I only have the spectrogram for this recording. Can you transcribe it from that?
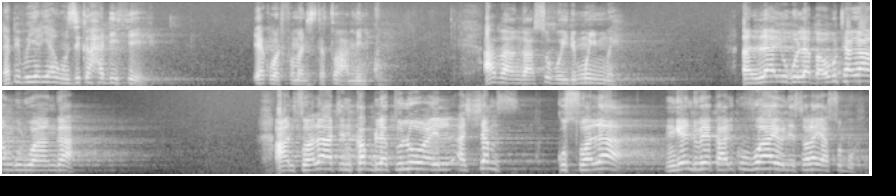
Nabbi bwe yali awunzika hadithi eyo yakuba ti faman istataa minkum. Abanga asoboire mwimwe an la yughlaba obutagangulwanga. An salatin qabla tului ashams ku swala ngenduba ekaali kuvaayo ne swala ya subuhi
